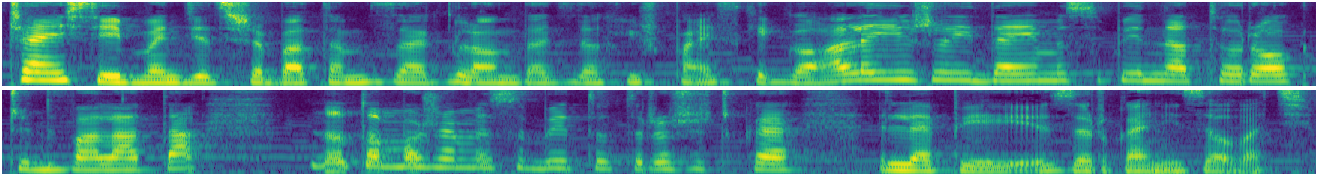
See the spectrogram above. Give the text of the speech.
częściej będzie trzeba tam zaglądać do hiszpańskiego, ale jeżeli dajemy sobie na to rok czy dwa lata, no to możemy sobie to troszeczkę lepiej zorganizować.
